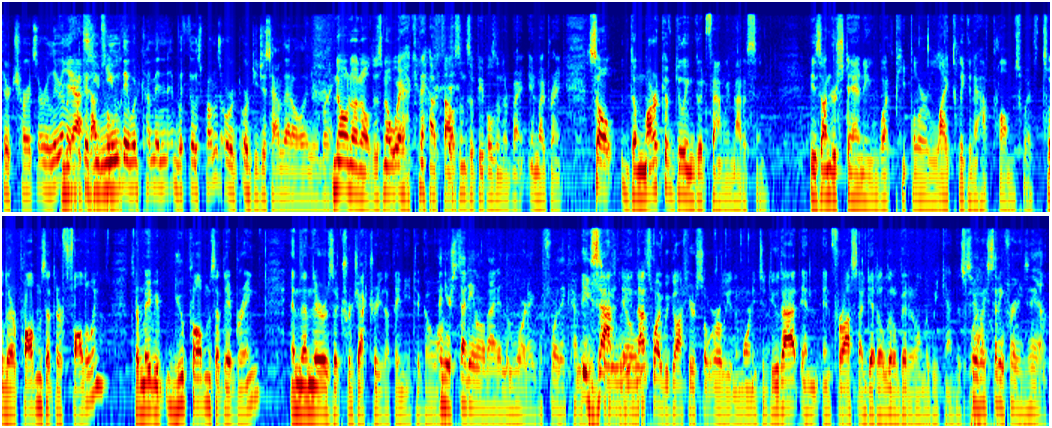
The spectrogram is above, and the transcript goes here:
their charts earlier? Like Yes, because you knew they would come in with those problems, or, or do you just have that all in your brain? No, no, no. There's no way I can have thousands of people's in, their brain, in my brain. So the mark of doing good family medicine is understanding what people are likely going to have problems with. So there are problems that they're following. There may be new problems that they bring, and then there's a trajectory that they need to go on. And you're studying all that in the morning before they come in. so Exactly, know- and that's why we got here so early in the morning to do that. And, and for us, I did a little bit on the weekend as well. So you're like studying for an exam.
